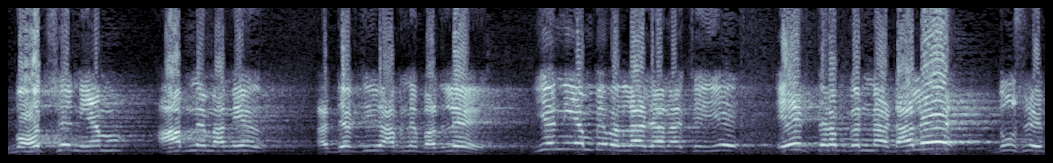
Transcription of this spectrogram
बहुत से नियम आपने माननीय अध्यक्ष जी आपने बदले ये नियम भी बदला जाना चाहिए। एक तरफ़ गन्ना डाले दूसरी तरफ़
